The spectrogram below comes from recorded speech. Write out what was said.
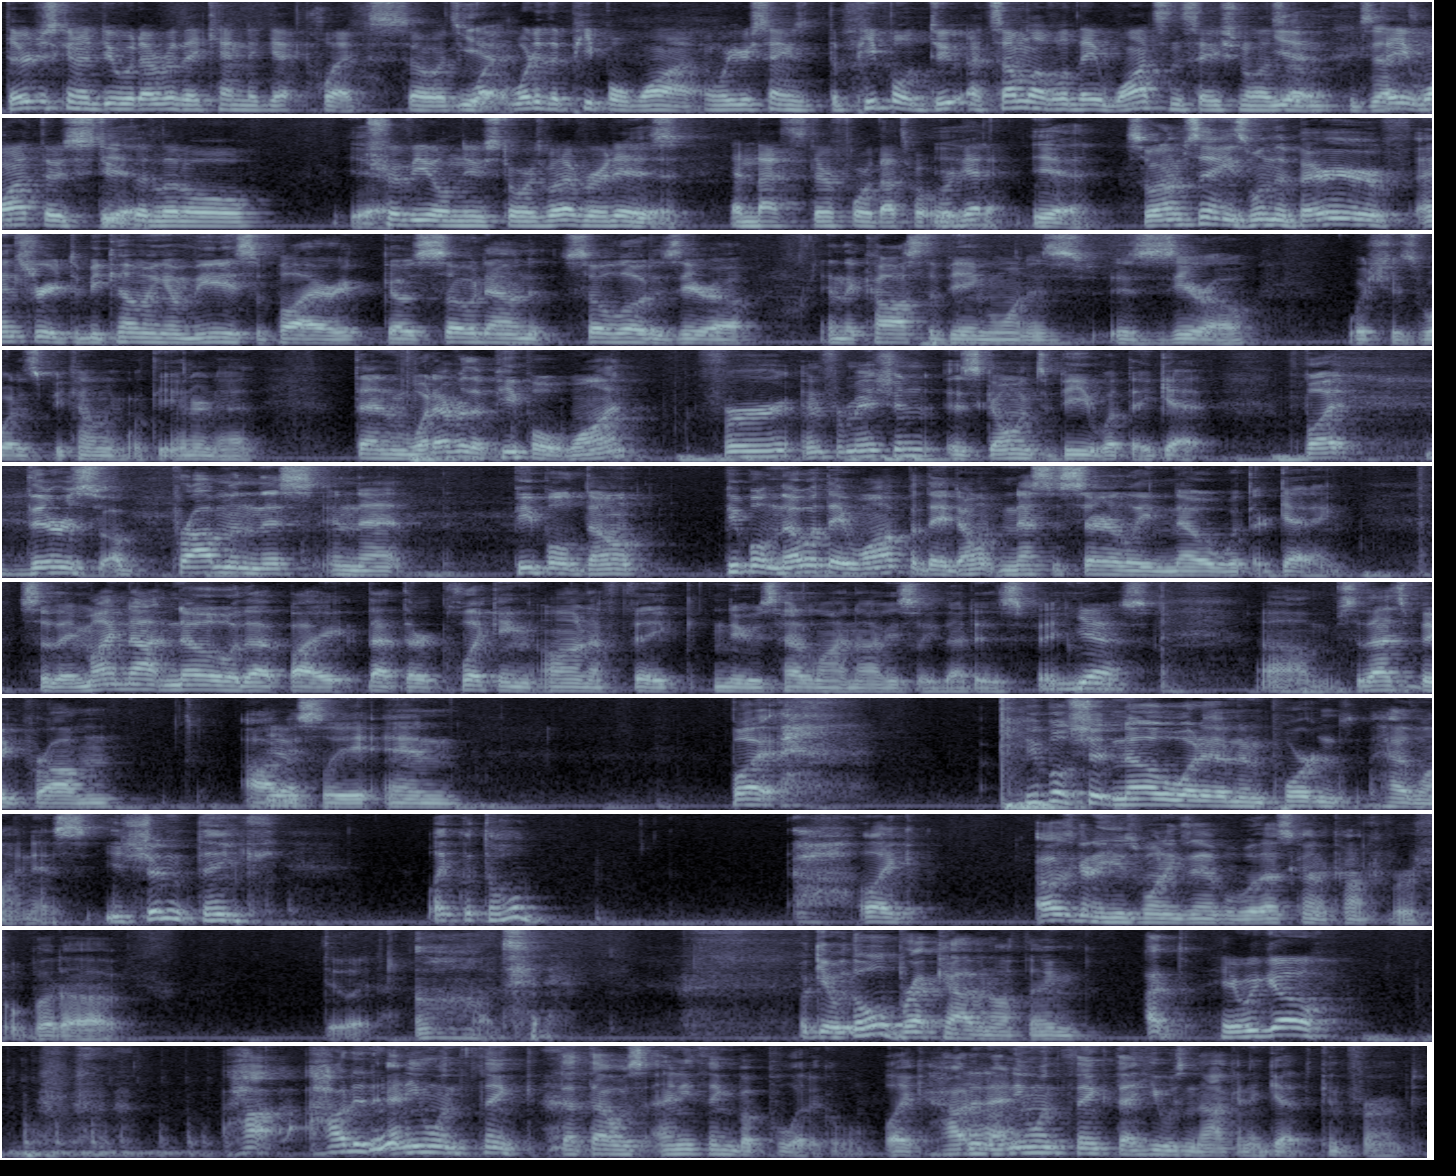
they're just going to do whatever they can to get clicks. So it's Yeah. what what do the people want? And what you're saying is the people do at some level they want sensationalism. Yeah, exactly. They want those stupid Yeah. little Yeah. trivial news stories, whatever it is, and that's therefore that's what we're getting. Yeah. So what I'm saying is when the barrier of entry to becoming a media supplier goes so down so low to zero, and the cost of being one is is zero, which is what it's becoming with the internet, then whatever the people want for information is going to be what they get. But there's a problem in this in that people don't people know what they want, but they don't necessarily know what they're getting. So they might not know that by that they're clicking on a fake news headline. Obviously, that is fake Yeah. news. Um, so that's a big problem, obviously, and but people should know what an important headline is. You shouldn't think like with the whole like I was gonna use one example, but that's kind of controversial. But uh, Do it. Oh. okay, with the whole Brett Kavanaugh thing, I, Here we go. how how did anyone think that that was anything but political? Like, how did Uh-huh. anyone think that he was not going to get confirmed?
